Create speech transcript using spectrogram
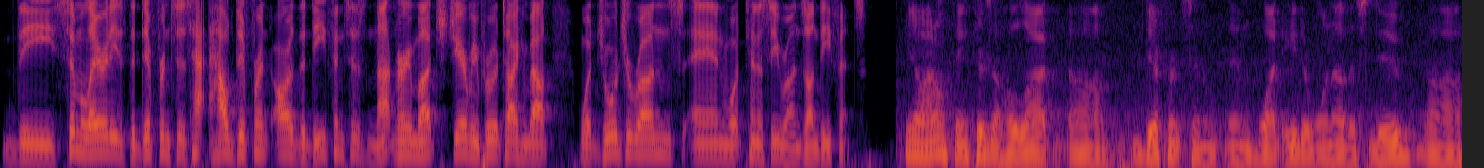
the similarities, the differences. How, how, different are the defenses? Not very much. Jeremy Pruitt talking about what Georgia runs and what Tennessee runs on defense. You know, I don't think there's a whole lot uh, difference in, in what either one of us do. Uh,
